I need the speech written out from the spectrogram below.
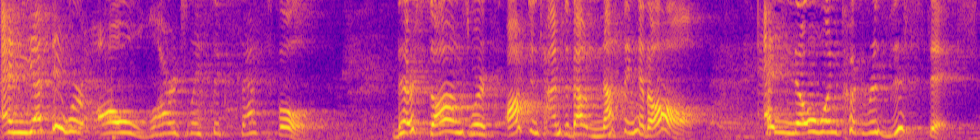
and yet they were all largely successful. Their songs were oftentimes about nothing at all, and no one could resist it.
